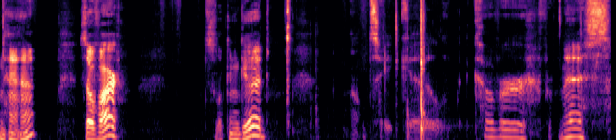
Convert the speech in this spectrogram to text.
Uh-huh. so far, it's looking good. I'll take a cover from this.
